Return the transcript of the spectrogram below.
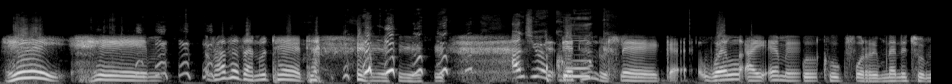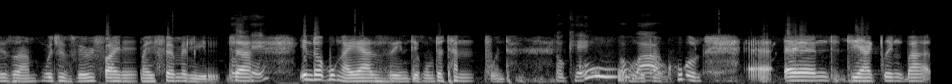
hey hey rather than uthetha Aren't you a cook? well i am a good cook for mna neetshomi zam which is very fine in my family Okay. into othanda ufunda Okay. Oh wow. kakhulu uh, and ndiyacinga uba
